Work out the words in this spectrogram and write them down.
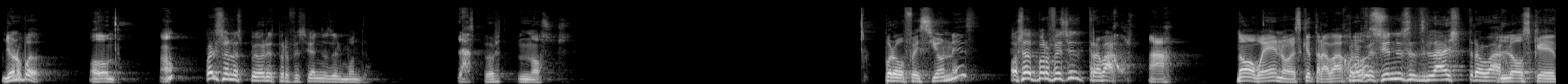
Yo no puedo. Odonto, ¿no? ¿Cuáles son las peores profesiones del mundo? Las peores, no sé. Profesiones. O sea, profesiones, trabajos. Ah. No, bueno, es que trabajos. Profesiones slash trabajo. Los que,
